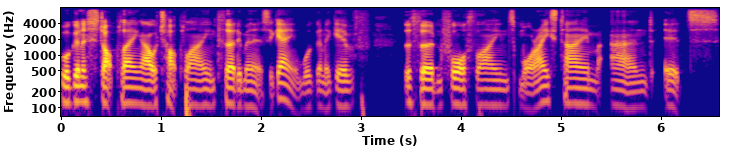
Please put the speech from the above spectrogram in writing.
we're going to stop playing our top line 30 minutes a game. We're going to give the third and fourth lines more ice time, and it's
